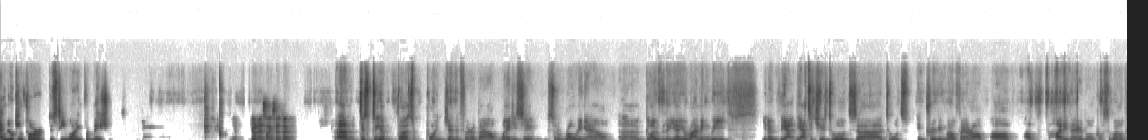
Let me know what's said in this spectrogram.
I'm looking forward to see more information. You want to add something to that, Dave? Um, just to your first point, Jennifer, about where do you see it sort of rolling out uh, globally? Yeah, you're right. I mean, we, you know, the the attitudes towards uh, towards improving welfare are are are highly variable across the world.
